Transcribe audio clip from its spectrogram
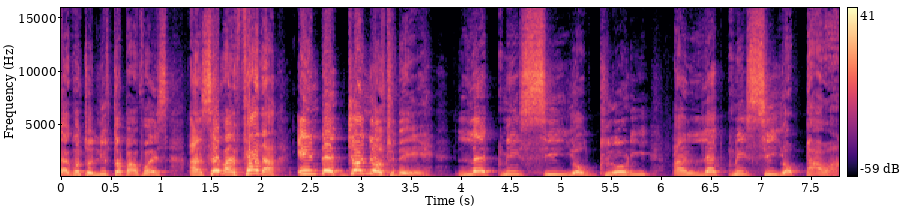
are going to lift up our voice and say, My Father, in the journey of today, let me see your glory and let me see your power.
